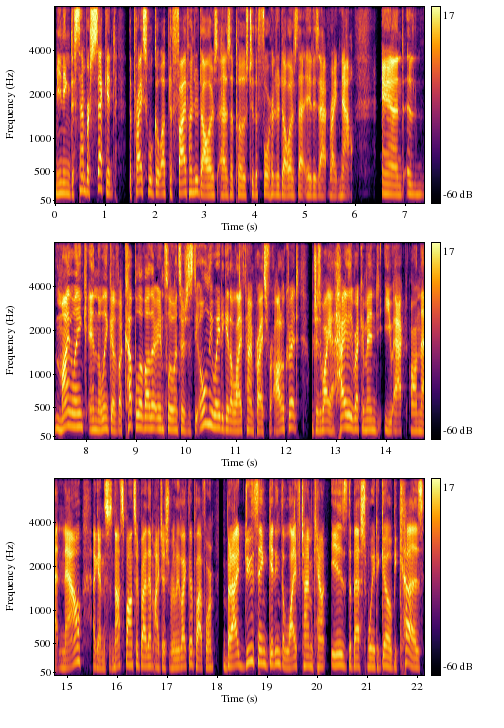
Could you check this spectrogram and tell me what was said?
meaning December 2nd, the price will go up to $500 as opposed to the $400 that it is at right now. And uh, my link and the link of a couple of other influencers is the only way to get a lifetime price for AutoCrit, which is why I highly recommend you act on that now. Again, this is not sponsored by them. I just really like their platform. But I do think getting the lifetime account is the best way to go because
